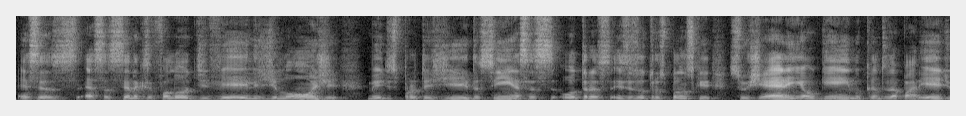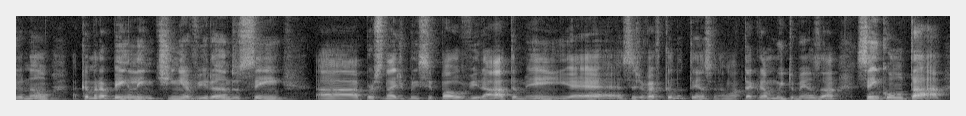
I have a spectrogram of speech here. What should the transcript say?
essas, essa cena que você falou de ver eles de longe, meio desprotegido, assim, essas outras, esses outros planos que sugerem alguém no canto da parede ou não, a câmera bem lentinha virando sem a personagem principal virar também, é, você já vai ficando tenso, né? Uma técnica muito bem usada. Sem contar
